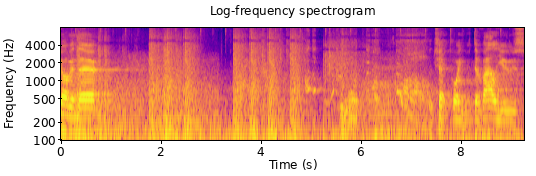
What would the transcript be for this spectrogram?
Scum in there. The checkpoint with the values.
